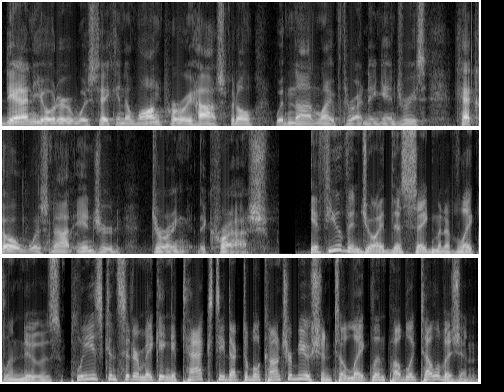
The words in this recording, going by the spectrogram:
Dan Yoder was taken to Long Prairie Hospital with non-life-threatening injuries. Kecko was not injured during the crash. If you've enjoyed this segment of Lakeland News, please consider making a tax-deductible contribution to Lakeland Public Television.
